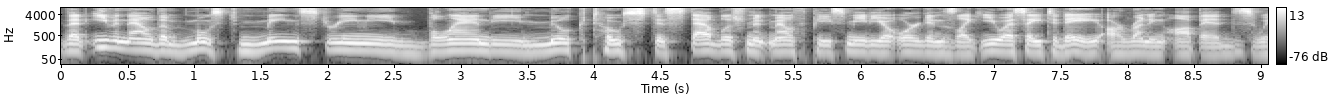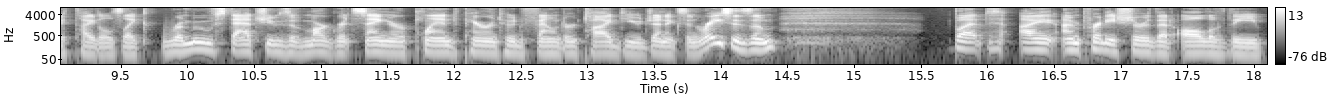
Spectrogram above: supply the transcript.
that even now the most mainstreamy, blandy, milk toast establishment mouthpiece media organs like USA Today are running op eds with titles like Remove Statues of Margaret Sanger, Planned Parenthood founder tied to eugenics and racism. But I, I'm pretty sure that all of the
